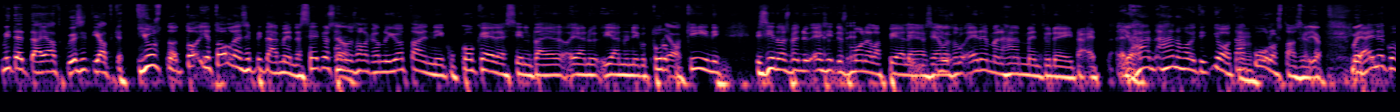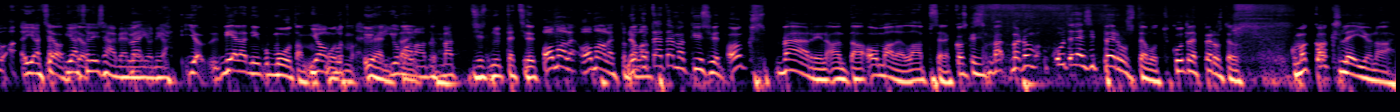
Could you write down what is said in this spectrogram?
miten tämä jatkuu, ja sitten jatkettiin. Just no, to, ja tolleen se pitää mennä. Se, että jos hän Joo. olisi alkanut jotain niinku kokeilemaan siinä tai jäänyt, jäänyt niinku turpa Joo. kiinni, niin siinä olisi mennyt esitys monella pieleen ja siellä olisi ollut enemmän hämmentyneitä. Et, et hän, hän hoiti, joo, tämä mm. kuulostaa siltä. Joo. Ja Mä- ennen kuin jat, Joo, jat joo. lisää vielä leijonia. Jo, vielä niin kuin muutama, Joo, muutama mutta yhden. jumalauta, tai- mä, siis nyt, et, Nyt. Omalle, omalle No kun lap- tätä mä kysyin, että onko väärin antaa omalle lapselle? Koska siis mä, mä no, kuuntele ensin perustelut, kuuntele perustelut. Kun mä kaksi leijonaa,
